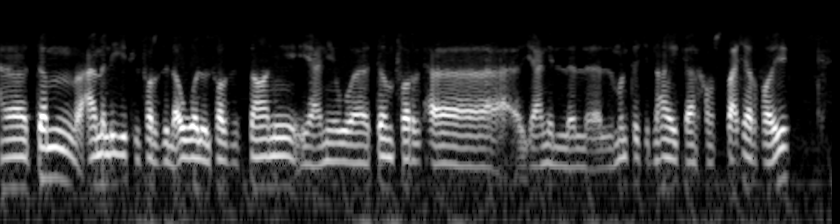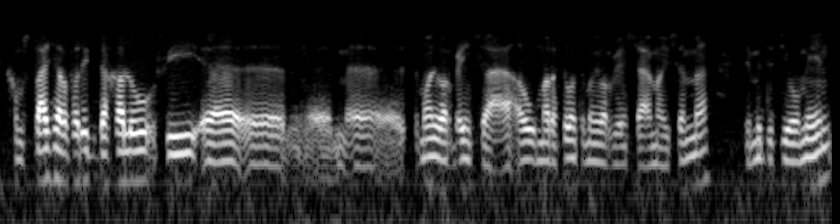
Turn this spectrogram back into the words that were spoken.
آه، تم عملية الفرز الأول والفرز الثاني يعني وتم فرز آه، يعني المنتج النهائي كان 15 فريق. 15 فريق دخلوا في 48 آه، ساعة أو ماراثون 48 ساعة ما يسمى لمدة يومين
